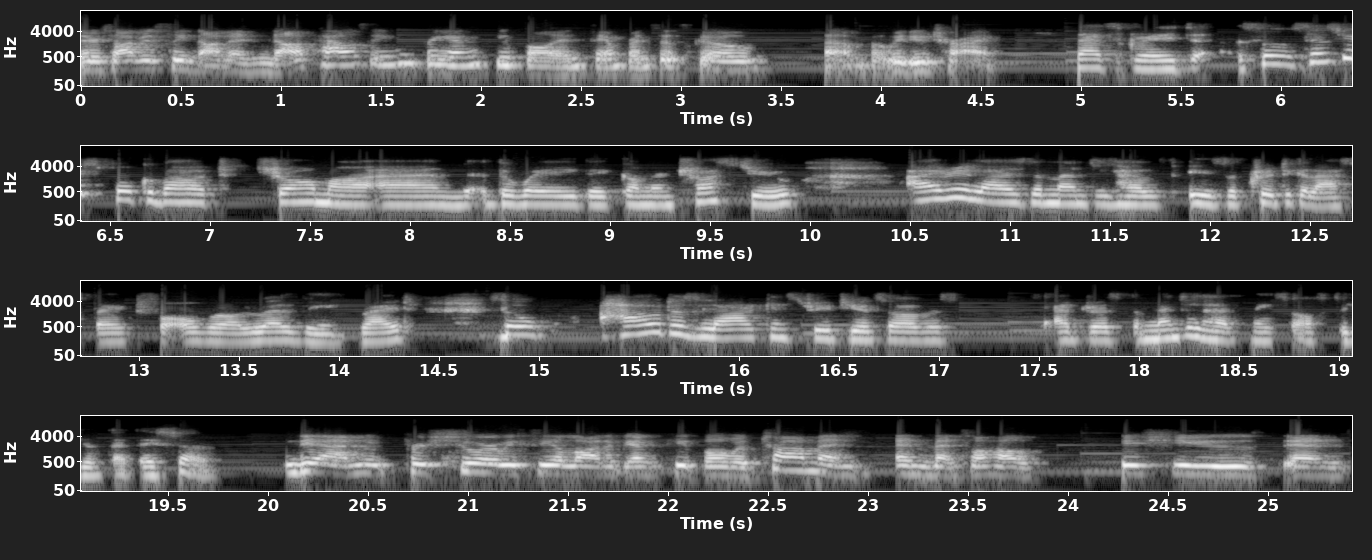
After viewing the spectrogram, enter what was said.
There's obviously not enough housing for young people in San Francisco, um, but we do try. That's great. So, since you spoke about trauma and the way they come and trust you, I realize that mental health is a critical aspect for overall well being, right? So, how does Larkin Street Youth Service address the mental health needs of the youth that they serve? Yeah, I mean, for sure, we see a lot of young people with trauma and, and mental health issues, and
